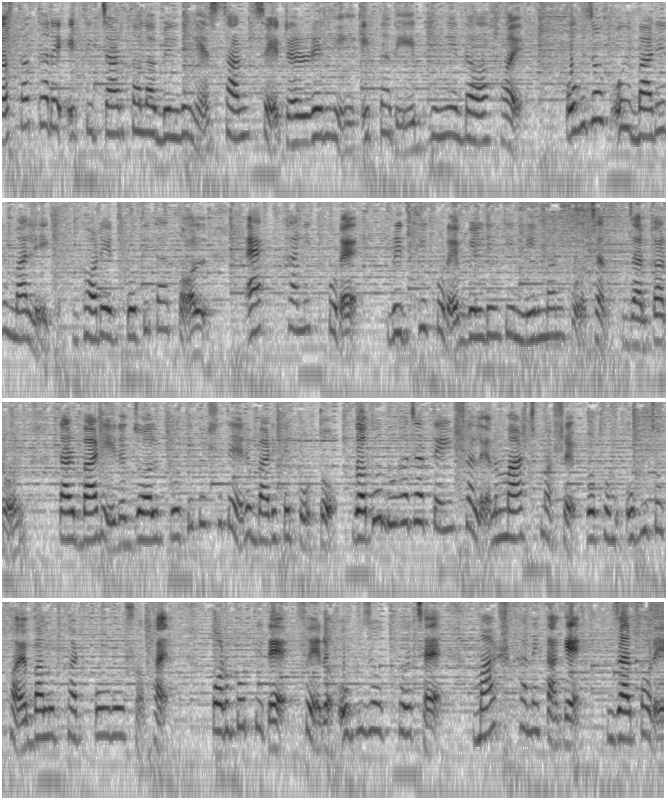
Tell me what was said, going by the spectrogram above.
রাস্তার ধারে একটি চারতলা বিল্ডিং এ সানসেট, রেলিং ইত্যাদি ভেঙে দেওয়া হয়। অভিযোগ, ওই বাড়ির মালিক ঘরের প্রতিটা তল এক খানিক করে বৃদ্ধি করে বিল্ডিংটি নির্মাণ করেছেন, যার কারণ তার বাড়ির জল প্রতিবেশীদের বাড়িতে পড়তো। গত দু সালের মার্চ মাসে প্রথম অভিযোগ হয় বালুরঘাট পৌরসভায়। পরবর্তীতে ফের অভিযোগ হয়েছে মাস খানেক আগে, যার পরে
